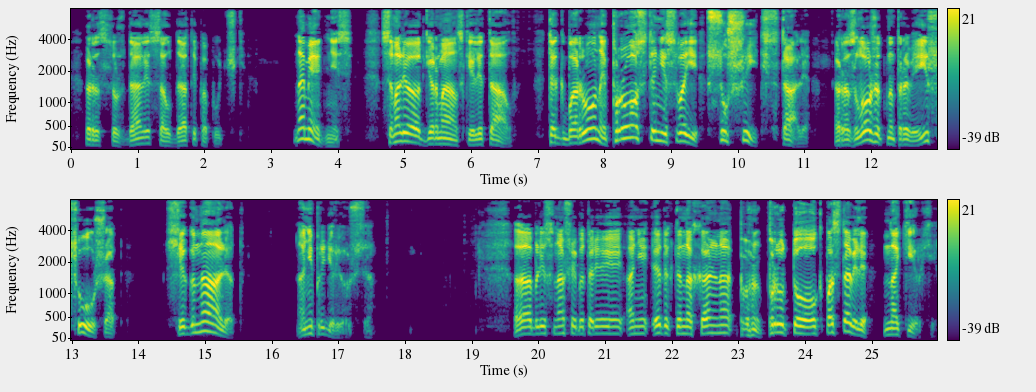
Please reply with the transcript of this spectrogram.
— рассуждали солдаты-попутчики. Намеднись, самолет германский летал. Так бароны просто не свои, сушить стали. Разложат на траве и сушат. Сигналят, а не придерешься. А близ нашей батареи они эдак-то нахально пруток поставили на кирхе.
